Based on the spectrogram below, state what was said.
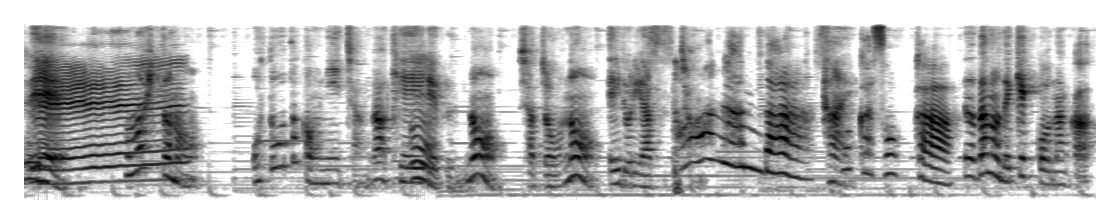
へー。この人の弟かお兄ちゃんが K11 の社長のエイドリアンちゃん。そうなんだ、はいそうかそうか。なので結構なんか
